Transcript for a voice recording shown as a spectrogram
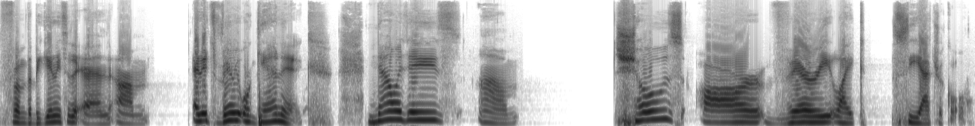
from the beginning to the end. Um, and it's very organic. Nowadays, um, shows are very like theatrical.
